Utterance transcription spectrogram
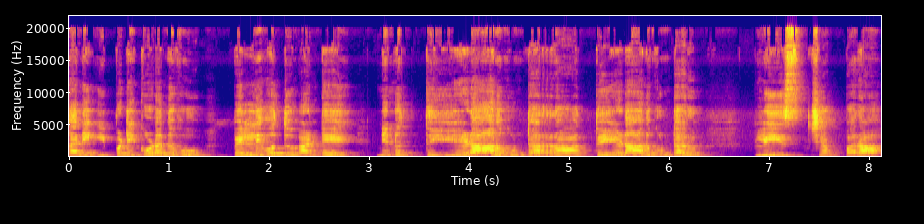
కానీ ఇప్పటికి కూడా నువ్వు పెళ్ళి వద్దు అంటే నిన్ను తేడా అనుకుంటారా తేడా అనుకుంటారు. ప్లీజ్ చెప్పరా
